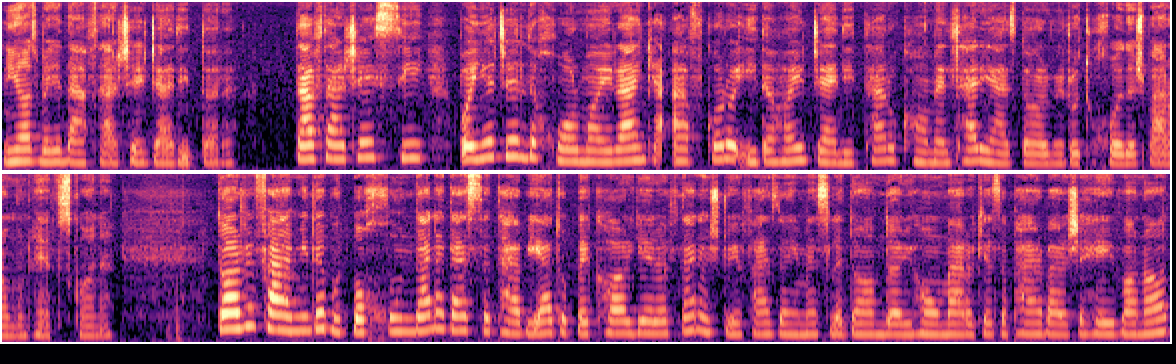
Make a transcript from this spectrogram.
نیاز به یه دفترچه جدید داره. دفترچه سی با یه جلد خرمایی رنگ که افکار و ایده های جدیدتر و کاملتری از داروین رو تو خودش برامون حفظ کنه. داروین فهمیده بود با خوندن دست طبیعت و به کار گرفتنش توی فضایی مثل دامداری ها و مراکز پرورش حیوانات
